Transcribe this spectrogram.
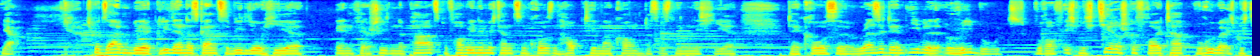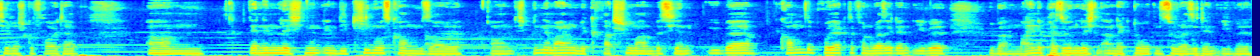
Ja, ich würde sagen, wir gliedern das ganze Video hier in verschiedene Parts, bevor wir nämlich dann zum großen Hauptthema kommen. Das ist nämlich hier der große Resident Evil Reboot, worauf ich mich tierisch gefreut habe, worüber ich mich tierisch gefreut habe, ähm, der nämlich nun in die Kinos kommen soll. Und ich bin der Meinung, wir quatschen mal ein bisschen über kommende Projekte von Resident Evil, über meine persönlichen Anekdoten zu Resident Evil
